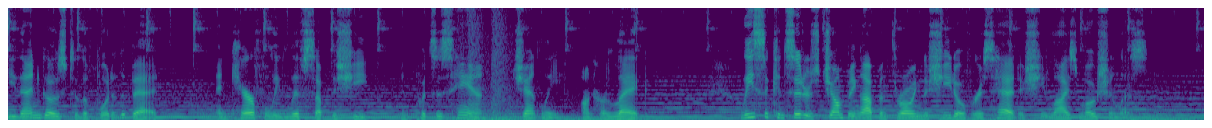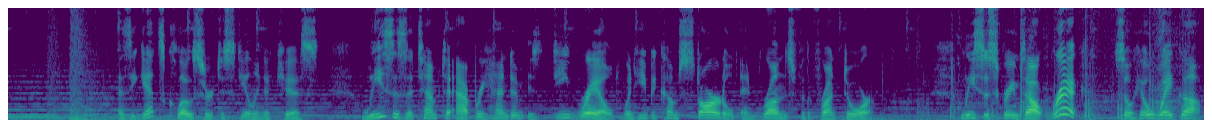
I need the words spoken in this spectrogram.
He then goes to the foot of the bed and carefully lifts up the sheet and puts his hand gently on her leg. Lisa considers jumping up and throwing the sheet over his head as she lies motionless. As he gets closer to stealing a kiss, Lisa's attempt to apprehend him is derailed when he becomes startled and runs for the front door. Lisa screams out, Rick! So he'll wake up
